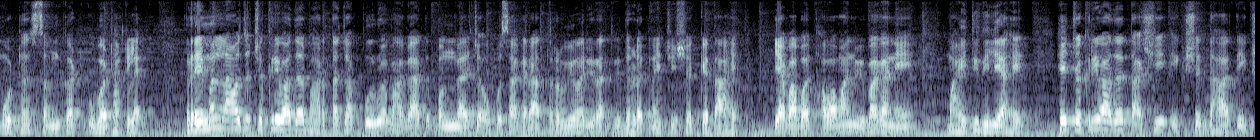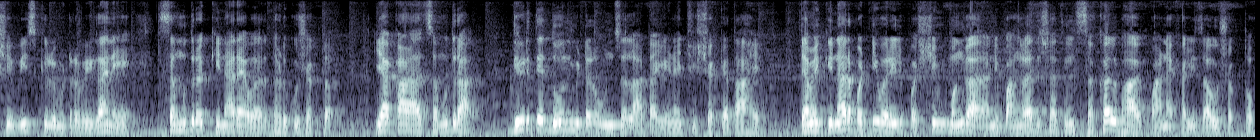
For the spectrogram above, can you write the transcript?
मोठं संकट उभं ठाकलं आहे रेमल नावाचं चक्रीवादळ भारताच्या पूर्व भागात बंगालच्या उपसागरात रविवारी रात्री धडकण्याची शक्यता आहे. याबाबत हवामान विभागाने माहिती दिली आहे. हे चक्रीवादळ ताशी एकशे दहा ते एकशे वीस किलोमीटर वेगाने समुद्र किनाऱ्यावर धडकू शकतं. या काळात समुद्रात दीड ते दोन मीटर उंच लाटा येण्याची शक्यता आहे. त्यामुळे किनारपट्टीवरील पश्चिम बंगाल आणि बांगलादेशातील सखल भाग पाण्याखाली जाऊ शकतो.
